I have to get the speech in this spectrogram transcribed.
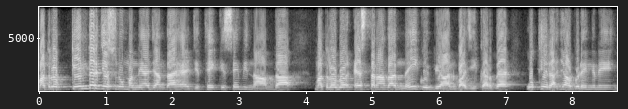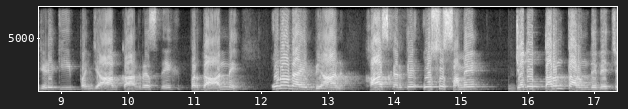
ਮਤਲਬ ਕੇਂਦਰ ਜਿਸ ਨੂੰ ਮੰਨਿਆ ਜਾਂਦਾ ਹੈ, ਜਿੱਥੇ ਕਿਸੇ ਵੀ ਨਾਮ ਦਾ ਮਤਲਬ ਇਸ ਤਰ੍ਹਾਂ ਦਾ ਨਹੀਂ ਕੋਈ ਬਿਆਨਬਾਜ਼ੀ ਕਰਦਾ ਉੱਥੇ ਰਾਜਾ ਵੜਿੰਗ ਨੇ ਜਿਹੜੇ ਕਿ ਪੰਜਾਬ ਕਾਂਗਰਸ ਦੇ ਪ੍ਰਧਾਨ ਨੇ, ਉਹਨਾਂ ਦਾ ਇਹ ਬਿਆਨ ਖਾਸ ਕਰਕੇ ਉਸ ਸਮੇਂ ਜਦੋਂ ਤਰਨ ਤਾਰਨ ਦੇ ਵਿੱਚ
